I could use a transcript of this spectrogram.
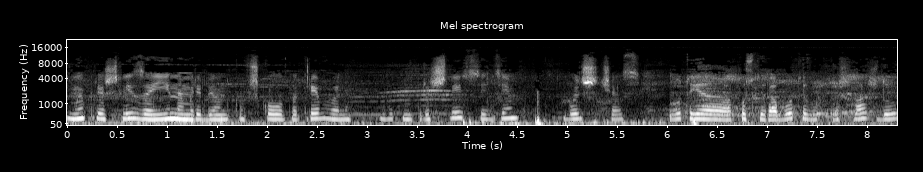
Мы пришли за Ином ребенку. В школу потребовали. Вот мы пришли, сидим больше часа. Вот я после работы вот пришла, жду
